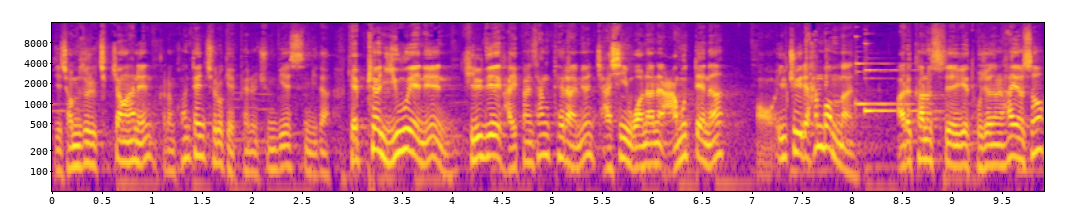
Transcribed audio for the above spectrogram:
이제 점수를 측정하는 그런 컨텐츠로 개편을 준비했습니다. 개편 이후에는 길드에 가입한 상태라면 자신이 원하는 아무 때나 어, 일주일에 한 번만 아르카누스에게 도전을 하여서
